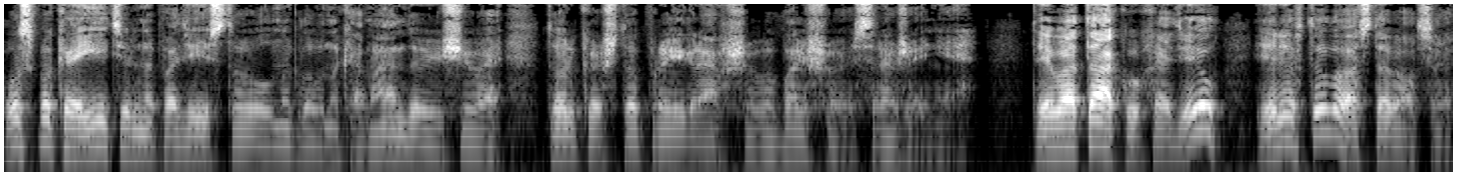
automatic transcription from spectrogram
успокоительно подействовал на главнокомандующего, только что проигравшего большое сражение. — Ты в атаку ходил или в тылу оставался?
